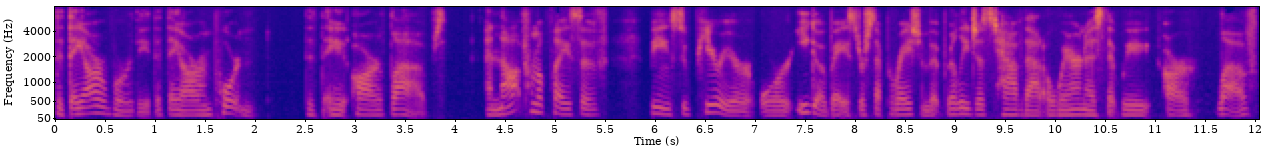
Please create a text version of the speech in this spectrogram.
that they are worthy, that they are important, that they are loved, and not from a place of being superior or ego based or separation, but really just have that awareness that we are love,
